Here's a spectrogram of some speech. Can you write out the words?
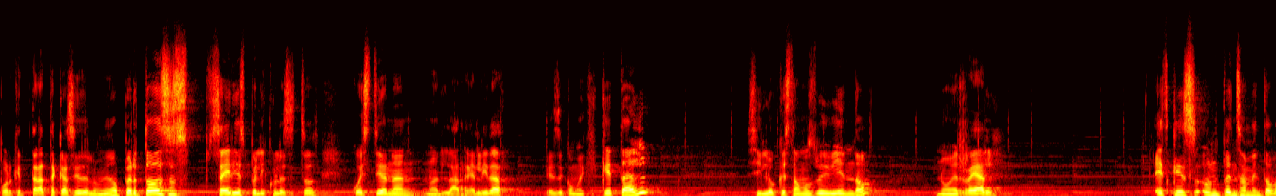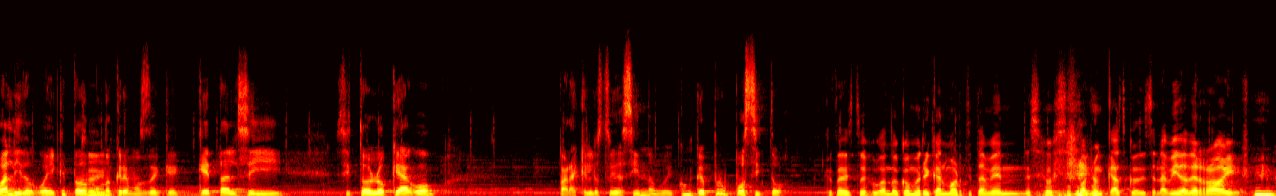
Porque trata casi de lo mismo. Pero todas esas series, películas y todo cuestionan la realidad. Es de como que, ¿qué tal si lo que estamos viviendo no es real? Es que es un pensamiento válido, güey. Que todo el mundo creemos de que, ¿qué tal si, si todo lo que hago, ¿para qué lo estoy haciendo, güey? ¿Con qué propósito? ¿Qué tal estoy jugando? Como Rick and Morty también, ese güey se pone un casco dice, la vida de Roy.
